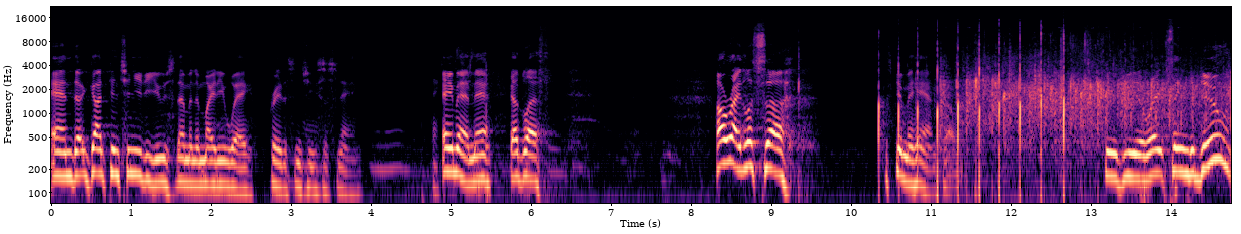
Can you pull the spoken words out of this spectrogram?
And uh, God continue to use them in a mighty way. Pray this in Jesus' name. Amen, Amen man. God bless. All right, let's, uh, let's give him a hand, probably. Seems to be the right thing to do.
